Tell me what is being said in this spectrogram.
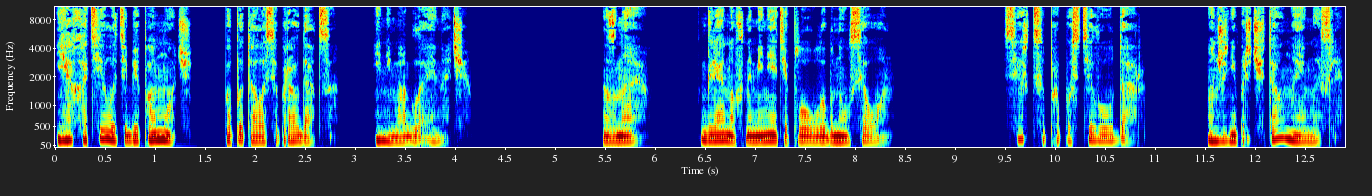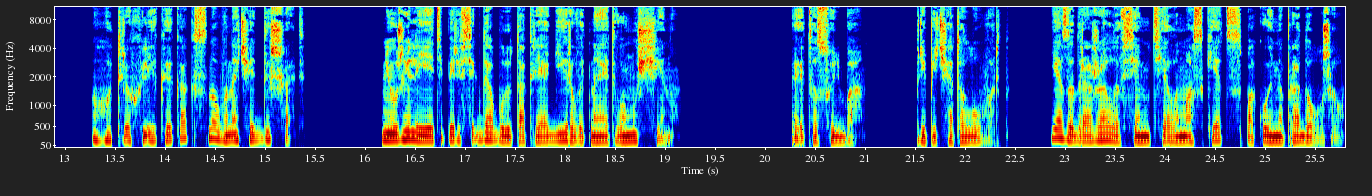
«Я хотела тебе помочь», — попыталась оправдаться, и не могла иначе. «Знаю». Глянув на меня, тепло улыбнулся он. Сердце пропустило удар. Он же не прочитал мои мысли. О, трёхликая, как снова начать дышать? Неужели я теперь всегда буду так реагировать на этого мужчину? «Это судьба», — припечатал Увард. Я задрожала всем телом, а скет спокойно продолжил.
